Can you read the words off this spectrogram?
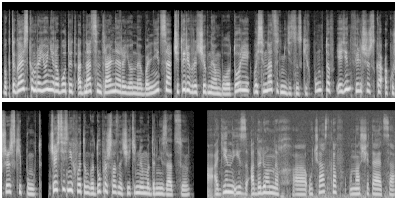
В Актыгайском районе работает одна центральная районная больница, четыре врачебные амбулатории, 18 медицинских пунктов и один фельдшерско-акушерский пункт. Часть из них в этом году прошла значительную модернизацию. Один из отдаленных э, участков у нас считается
